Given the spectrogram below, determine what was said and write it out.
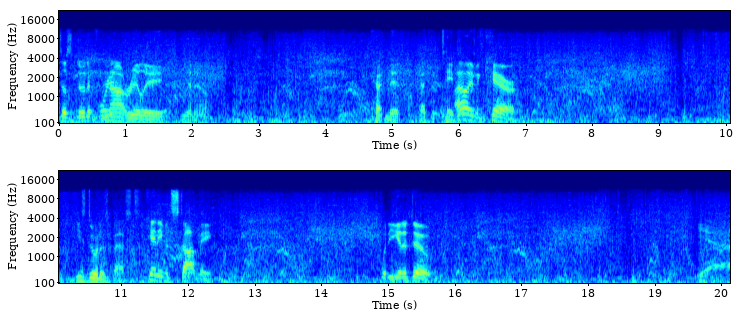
doesn't do it for you. not really, you know, cutting it at the table. I don't even care. He's doing his best. You can't even stop me. What are you gonna do? Yeah.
